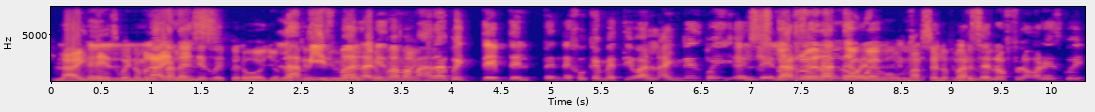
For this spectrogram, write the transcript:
Laines, El güey. No me gusta Lainez. Laines, güey, pero yo La creo que sí misma, hubiera la misma mamada, güey. de- del pendejo que metió a Laines, güey. El Esos del cuatro Arsenal eran de el- huevo, El güey. Marcelo Flores. Marcelo Flores, güey.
